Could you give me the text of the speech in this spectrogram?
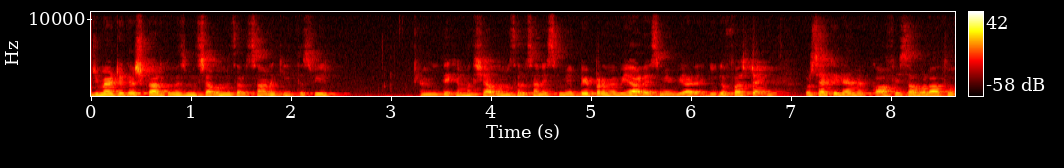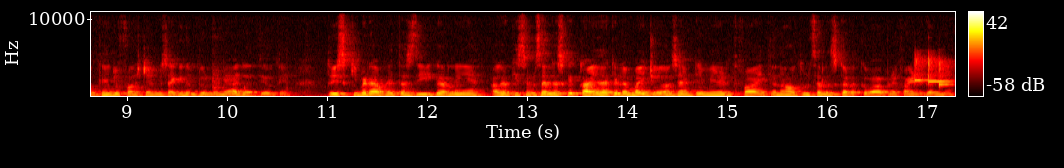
जोमेट्रिक अशकार के मतशाबा मसलसान की तस्वीर देखें मतशाबा मसलसान, इसमें पेपर में भी आ रहा है, इसमें भी आ रहा है। क्योंकि फ़र्स्ट टाइम और सेकेंड टाइम में काफ़ी सवाल होते हैं जो फ़र्स्ट टाइम और सेकेंड टाइम दोनों में आ जाते होते हैं। तो इसकी बेटा आपने तस्दीक करनी है। अगर किसी मसलस के कायदा की लंबाई चौदह सेंटीमीटर इतफा इतना हो तो मसलस का रकबा आपने फाइंड करना है।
